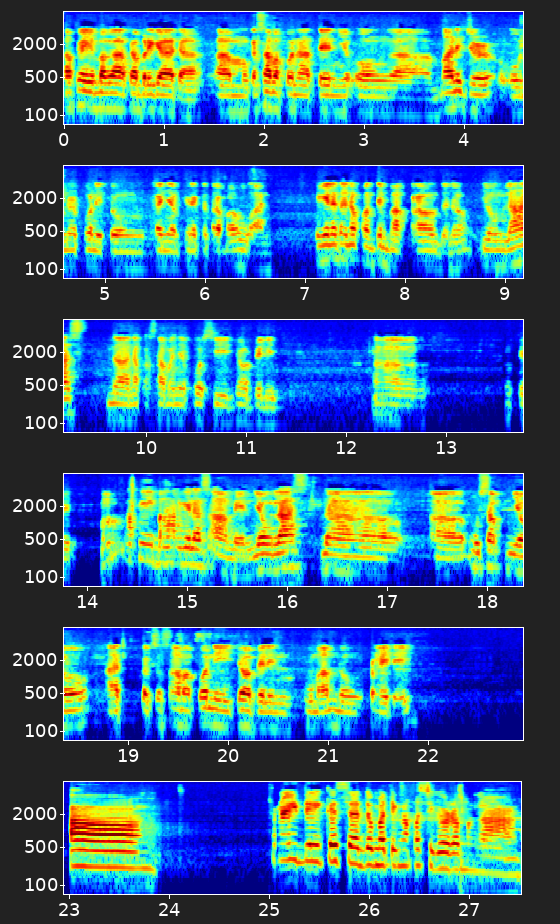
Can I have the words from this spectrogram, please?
Okay, mga kabrigada, um, kasama po natin yung ah, manager o owner po nitong kanyang pinagtatrabahuan. Tingin tayo ng konting background, ano? Yung last na nakasama niya po si Jovelyn. Ah, okay. Pakibahagi lang sa amin, yung last na ah, usap nyo at pagsasama po ni Jovelyn po ma'am nung Friday. Ah, Friday kasi dumating ako siguro mga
